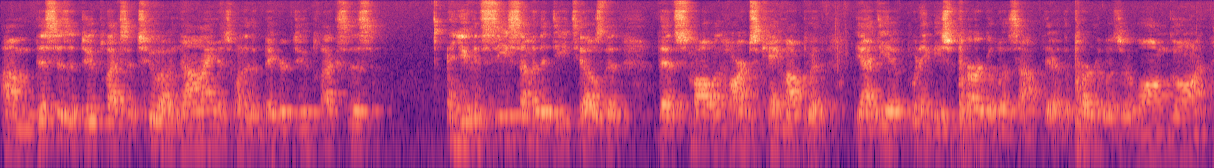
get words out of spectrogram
Um, this is a duplex at 209. It's one of the bigger duplexes. And you can see some of the details that, that Small and Harms came up with. The idea of putting these pergolas out there. The pergolas are long gone.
